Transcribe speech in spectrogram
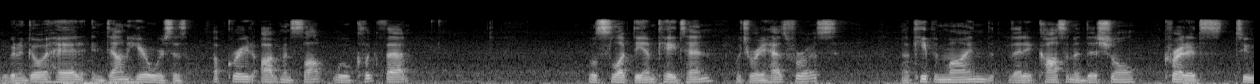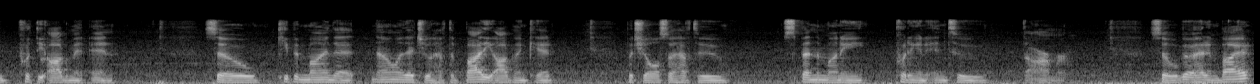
we're going to go ahead and down here where it says upgrade augment slot we'll click that. We'll select the MK10 which already has for us. Now keep in mind that it costs an additional credits to put the augment in. So keep in mind that not only that you'll have to buy the augment kit, but you also have to spend the money putting it into the armor. So we'll go ahead and buy it,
